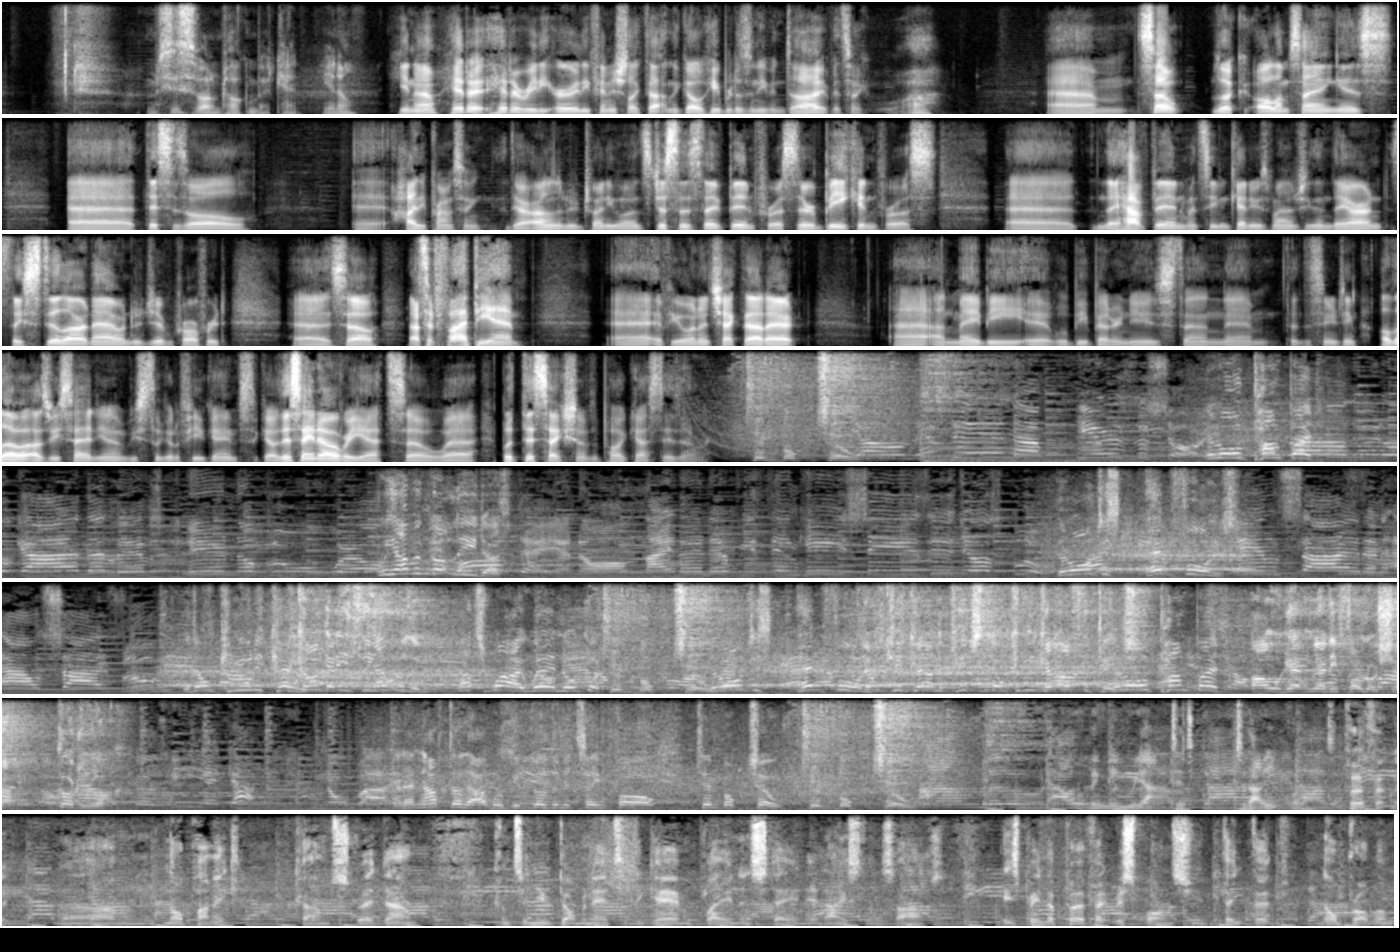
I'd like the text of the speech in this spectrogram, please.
this is what I'm talking about, Ken. You know. you know, hit a hit a really early finish like that, and the goalkeeper doesn't even dive? It's like wow. Um, so look, all I'm saying is, uh, this is all uh, highly promising. They're Ireland under 21s, just as they've been for us. They're a beacon for us. Uh, and they have been when Stephen Kenny was managing them. They are. They still are now under Jim Crawford. Uh, so that's at 5 p.m. Uh, if you want to check that out, Uh, and maybe it will be better news than um, than the senior team. Although, as we said, you know, we've still got a few games to go. This ain't over yet. So, uh, but this section of the podcast is over. They're all pampered. We haven't got leaders. They're all just headphones. They don't communicate. You can't get anything out of them. That's why we're no good. They're all just headphones. They don't communicate on the pitch. They don't communicate off the pitch. They're all pampered. Oh, we're getting ready for Russia. Good luck. And then after that, we'll be building a team for Timbuktu. Timbuktu. How have England reacted to that equaliser? Perfectly. Um, no panic, calm straight down, continue dominating the game, playing and staying in Iceland's halves. It's been a perfect response. You'd think that no problem.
